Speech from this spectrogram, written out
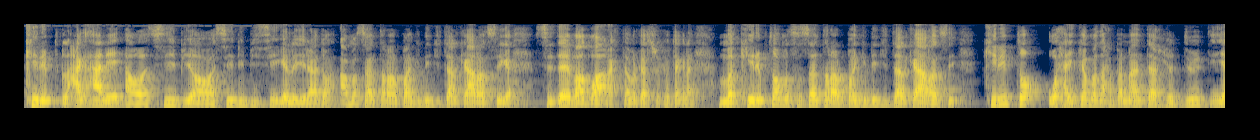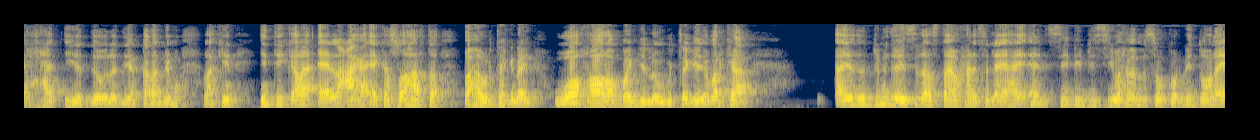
cript lacagahani c b c d b c ga la yiraahdo ama central bank digital currency-ga sidee baad u aragtaa? Markaas wuxuu tagnaa ma cripto mase central bank digital currency? Cripto waxay ka madax bannaan tahay xuduud iyo xad iyo dowlad iyo qarannimo. Laakiin intii kale ee lacaga ee ka soo harta waxa uu tagnay waa xoolo bangi loogu tegayo. Marka iyadoo dunidu ay sidaas tahay waxaan is leeyahay c d b c waxba ma kordhin doone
